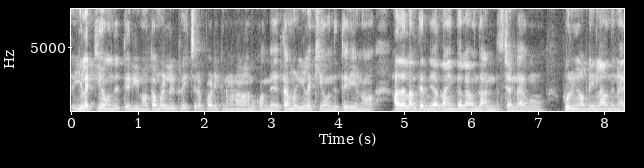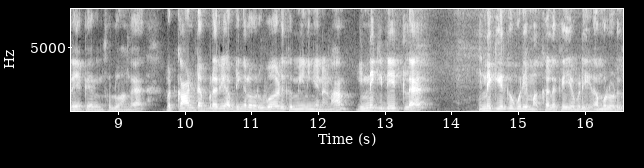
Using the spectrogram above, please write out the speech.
இலக்கியம் வந்து தெரியணும். தமிழ் லிட்ரேச்சரை படிக்கணும்னா நமக்கு வந்து தமிழ் இலக்கியம் வந்து தெரியணும். அதெல்லாம் தெரிஞ்சால் தான் இதெல்லாம் வந்து அண்டர்ஸ்டாண்ட் ஆகும். புரியும் அப்படின்லாம் வந்து நிறைய பேர் வந்து சொல்லுவாங்க. பட் கான்டெம்ப்ரரி அப்படிங்கிற ஒரு வேர்டுக்கு மீனிங் என்னென்னா இன்றைக்கி டேட்டில் இன்றைக்கி இருக்கக்கூடிய மக்களுக்கு எப்படி நம்மளோட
